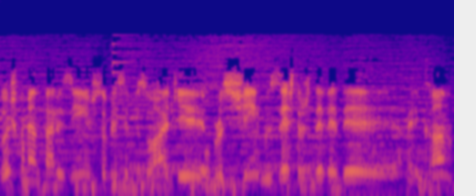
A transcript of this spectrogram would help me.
Dois comentáriozinhos sobre esse episódio, que o Bruce Timm, nos extras do DVD americano,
